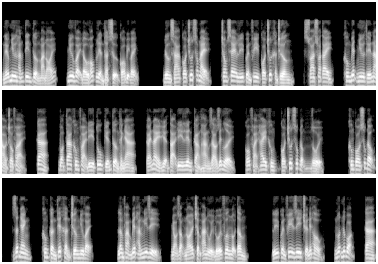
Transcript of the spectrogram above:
nếu như hắn tin tưởng mà nói như vậy đầu góc liền thật sự có bị bệnh đường xá có chút sốc này trong xe lý quyền phi có chút khẩn trương xoa xoa tay không biết như thế nào cho phải ca bọn ta không phải đi tu kiến tường thành nhà, cái này hiện tại đi liên cảng hàng rào giết người có phải hay không có chút xúc động rồi không có xúc động rất nhanh không cần thiết khẩn trương như vậy lâm phàm biết hắn nghĩ gì nhỏ giọng nói chậm an ủi đối phương nội tâm lý quyền phi di chuyển đến hầu nuốt nước bọn ca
